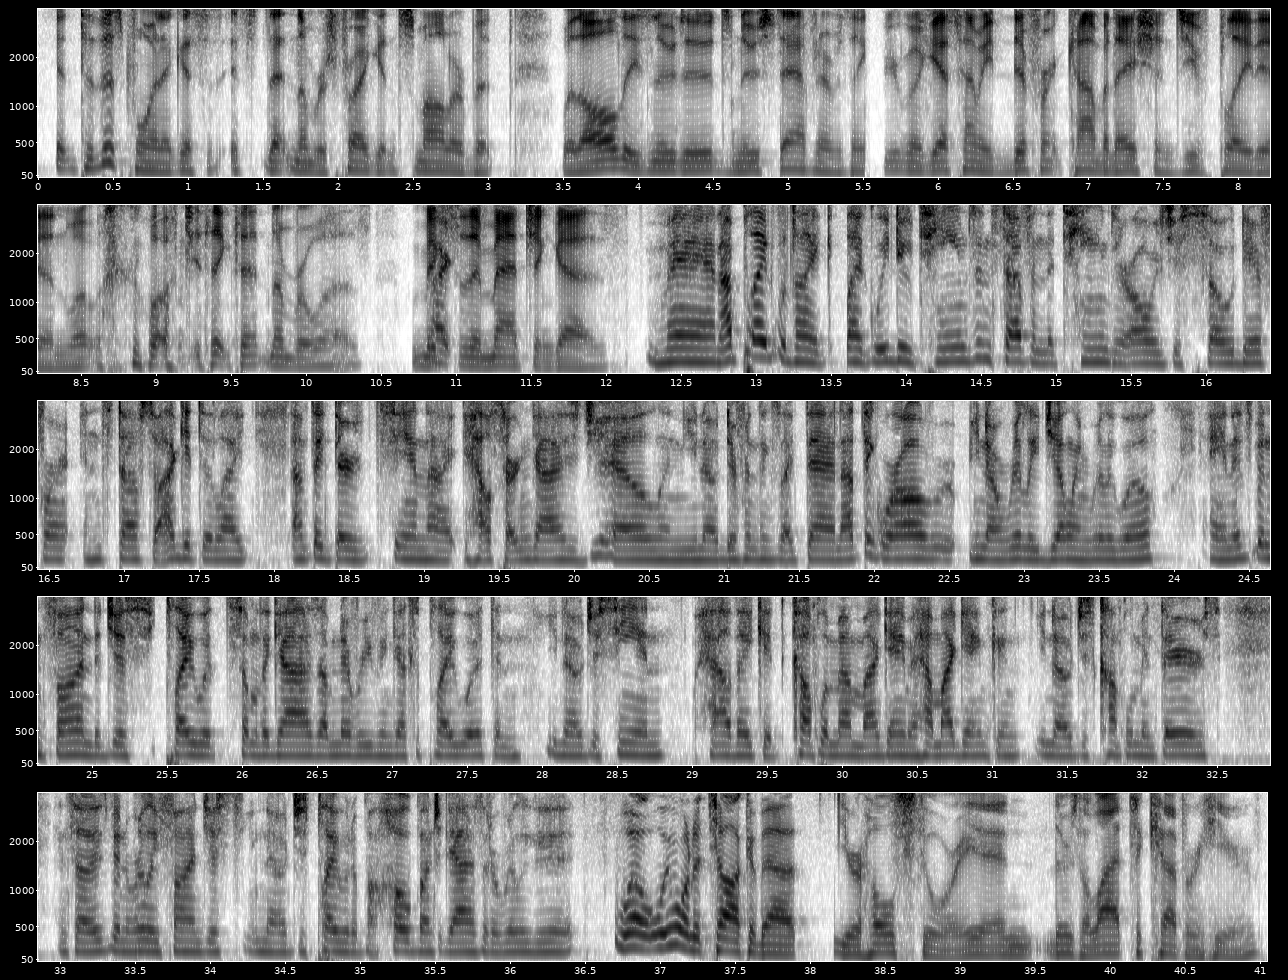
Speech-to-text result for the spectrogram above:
to this point, I guess it's that number's probably getting smaller. But with all these new dudes, new staff, and everything, you're going to guess how many different combinations you've played in. What what would you think that number was? Mixing and matching guys. Man, I played with like like we do teams and stuff, and the teams are always just so different and stuff. So I get to like I think they're seeing like how certain guys gel and you know different things like that. And I think we're all you know really gelling really well. And it's been fun to just play with some of the guys I've never even got to play with, and you know just seeing how they could complement my game and how my game can you know just complement theirs. And so it's been really fun just you know just play with a whole bunch of guys that are really good. Well, we want to talk about your whole story, and there's a lot to cover here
